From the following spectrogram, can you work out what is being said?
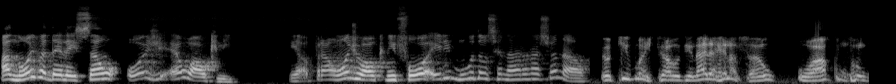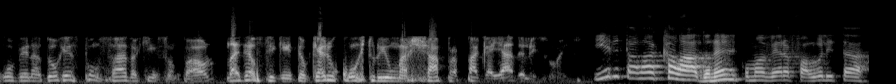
A noiva da eleição hoje é o Alckmin. Para onde o Alckmin for, ele muda o cenário nacional. Eu tive uma extraordinária relação. O Alckmin foi um governador responsável aqui em São Paulo. Mas é o seguinte: eu quero construir uma chapa para ganhar as eleições. E ele está lá calado, né? Como a Vera falou, ele tá,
